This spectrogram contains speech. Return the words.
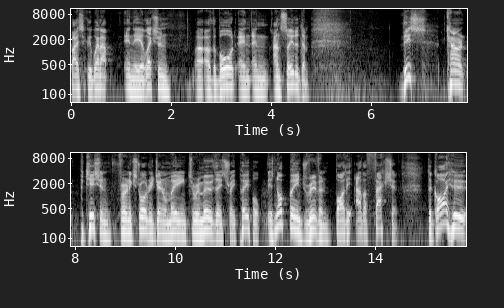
basically went up in the election uh, of the board and, and unseated them. This current petition for an extraordinary general meeting to remove these three people is not being driven by the other faction. The guy who,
